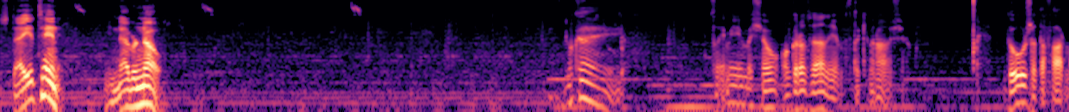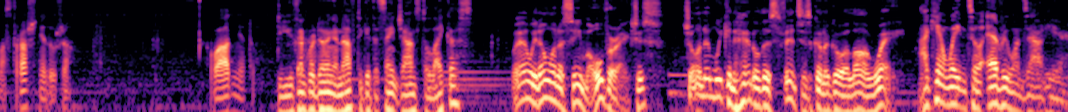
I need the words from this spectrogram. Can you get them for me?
Stay attentive. You never know. Okej. Zajmijmy się ogrodzeniem w takim razie. Duża ta farma, strasznie duża. Ładnie tu. Do you think we're doing enough to get the St. John's to like us? Well, we don't want to seem over anxious. Showing them we can handle this fence is going to go a long way. I can't wait until everyone's out here.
